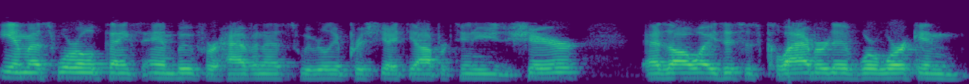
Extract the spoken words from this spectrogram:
EMS World, thanks Ambu for having us. We really appreciate the opportunity to share. As always, this is collaborative. We're working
